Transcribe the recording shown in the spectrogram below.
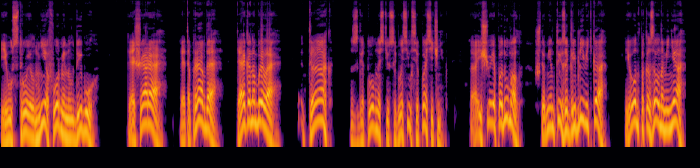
и устроил мне форменную дыбу. «Кошара, это правда? Так оно было?» «Так», — с готовностью согласился пасечник. «А еще я подумал, что менты загребли Витька, и он показал на меня,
